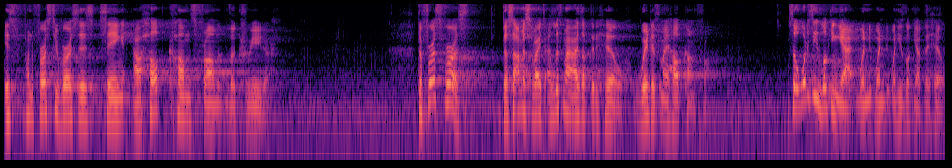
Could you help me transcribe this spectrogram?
is from the first two verses saying, Our help comes from the Creator. The first verse, the psalmist writes, I lift my eyes up to the hill. Where does my help come from? So, what is he looking at when, when, when he's looking at the hill?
